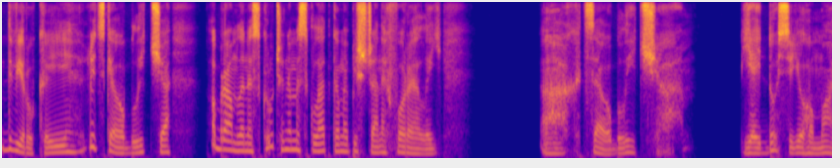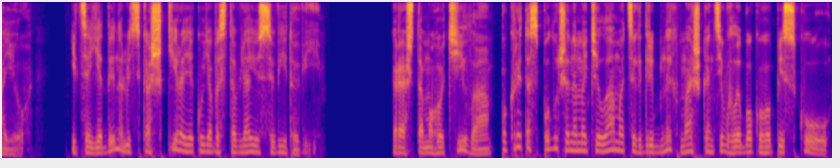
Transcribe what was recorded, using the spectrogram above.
дві руки, людське обличчя, обрамлене скрученими складками піщаних форелей. Ах, це обличчя. Я й досі його маю, і це єдина людська шкіра, яку я виставляю світові. Решта мого тіла покрита сполученими тілами цих дрібних мешканців глибокого піску,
